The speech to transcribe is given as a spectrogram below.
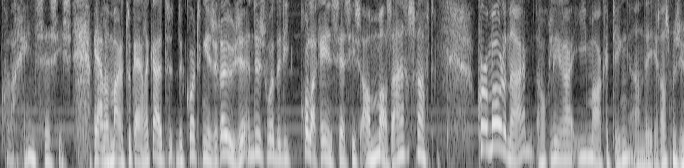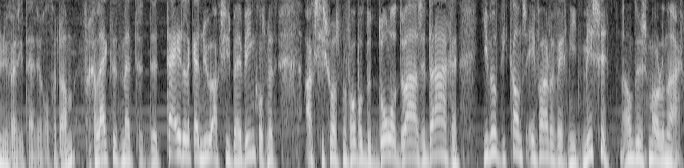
Collageensessies. Maar ja, wat maakt het natuurlijk eigenlijk uit? De korting is reuze en dus worden die collageensessies en masse aangeschaft. Cor Molenaar, hoogleraar e-marketing aan de Erasmus Universiteit in Rotterdam... vergelijkt het met de tijdelijke en nu acties bij winkels. Met acties zoals bijvoorbeeld de dolle dwaze dagen. Je wilt die kans eenvoudigweg niet missen, al dus Molenaar.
